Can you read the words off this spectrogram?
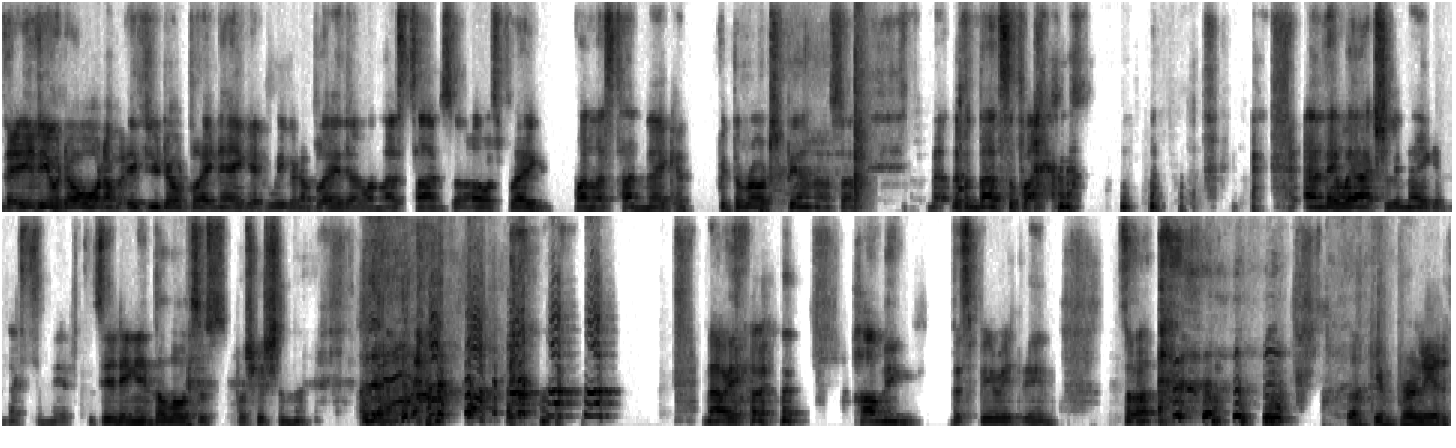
If you don't want to, if you don't play naked, we're gonna play that one last time. So I was playing one last time naked with the Rhodes piano. So that, that's a fun. and they were actually naked next to me, sitting in the lotus position. now you're humming the spirit in. So Fucking brilliant.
